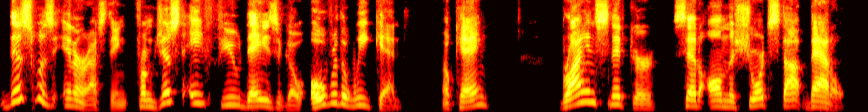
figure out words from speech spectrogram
this was interesting from just a few days ago over the weekend. Okay. Brian Snitker said on the shortstop battle,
